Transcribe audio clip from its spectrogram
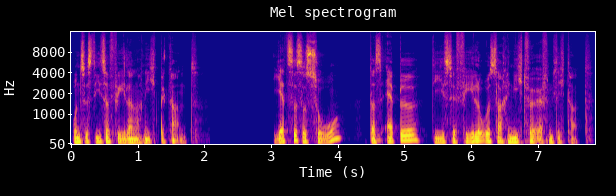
uns ist dieser Fehler noch nicht bekannt. Jetzt ist es so, dass Apple diese Fehlerursache nicht veröffentlicht hat.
